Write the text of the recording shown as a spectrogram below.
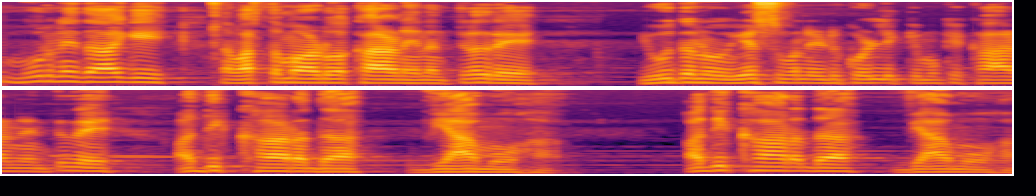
ಮೂರನೇದಾಗಿ ನಾವು ಅರ್ಥ ಮಾಡುವ ಕಾರಣ ಏನಂತೇಳಿದ್ರೆ ಯೂದನು ಯೇಸುವನ್ನು ಹಿಡ್ಕೊಳ್ಳಿಕ್ಕೆ ಮುಖ್ಯ ಕಾರಣ ಅಂತಂದರೆ ಅಧಿಕಾರದ ವ್ಯಾಮೋಹ. ಅಧಿಕಾರದ ವ್ಯಾಮೋಹ.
